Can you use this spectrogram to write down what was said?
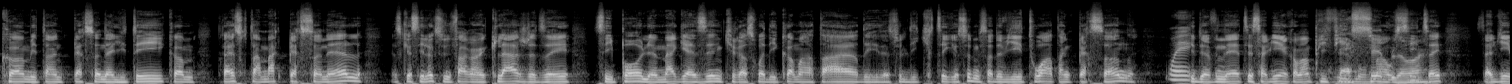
comme étant une personnalité, comme travailler sur ta marque personnelle, est-ce que c'est là que tu veux faire un clash de dire c'est pas le magazine qui reçoit des commentaires, des insultes, des critiques, et tout ça, mais ça devient toi en tant que personne Ouais. qui devenait, tu sais, ça vient comme amplifier La le mouvement cible, aussi, ouais. tu sais. Ça vient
